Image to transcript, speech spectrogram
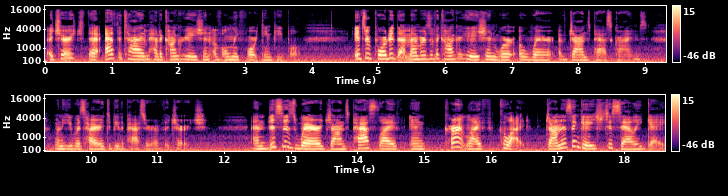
a church that at the time had a congregation of only 14 people. It's reported that members of the congregation were aware of John's past crimes when he was hired to be the pastor of the church. And this is where John's past life and current life collide. John is engaged to Sally Gay.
